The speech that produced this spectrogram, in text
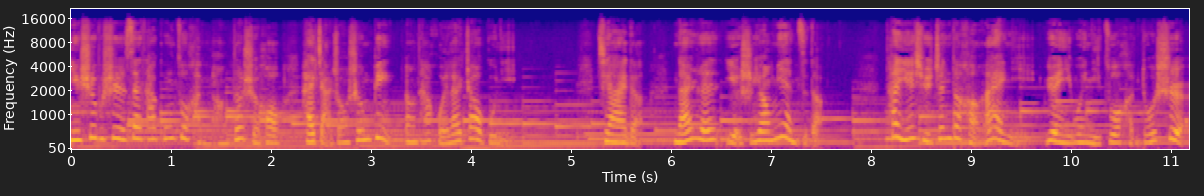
你是不是在他工作很忙的时候还假装生病让他回来照顾你？亲爱的，男人也是要面子的，他也许真的很爱你，愿意为你做很多事，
